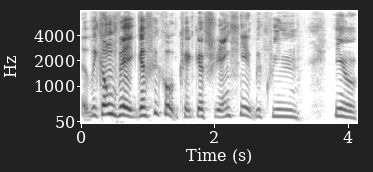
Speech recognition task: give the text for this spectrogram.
it becomes very difficult to differentiate between, you know,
